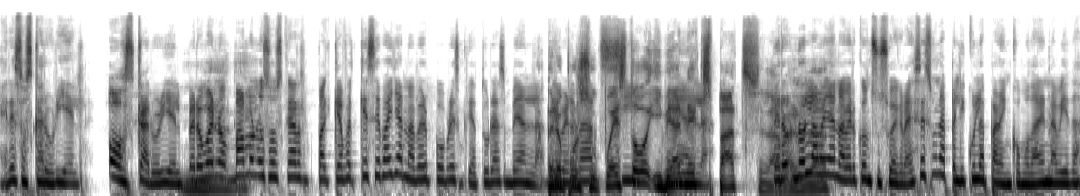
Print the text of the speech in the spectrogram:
Eres Oscar Uriel. Oscar Uriel. Pero bueno, vámonos, Oscar. pa- que, que se vayan a ver, pobres criaturas, véanla. de Pero por supuesto, sí, y vean véanla. Expats. la Pero no la vayan a ver con su suegra. Esa es una película para incomodar en Navidad.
